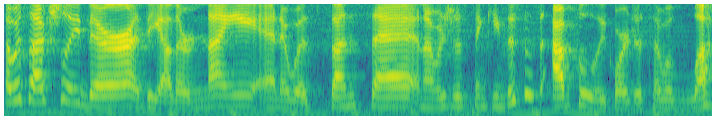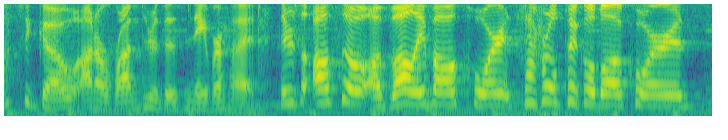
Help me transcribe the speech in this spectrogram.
I was actually there the other night and it was sunset, and I was just thinking, this is absolutely gorgeous. I would love to go on a run through this neighborhood. There's also a volleyball court, several pickleball courts,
